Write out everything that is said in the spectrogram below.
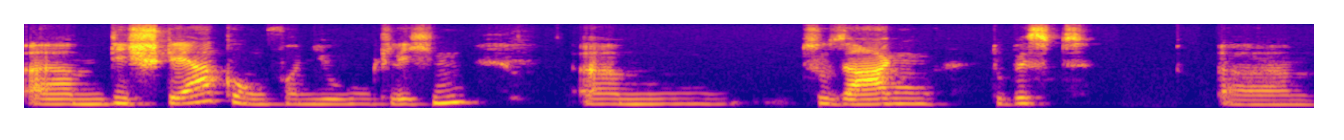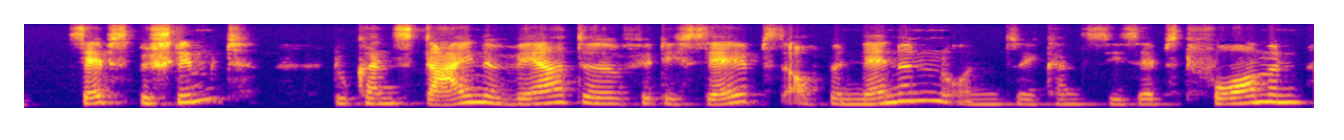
ähm, die Stärkung von Jugendlichen, ähm, zu sagen, du bist ähm, selbstbestimmt, du kannst deine Werte für dich selbst auch benennen und du kannst sie selbst formen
